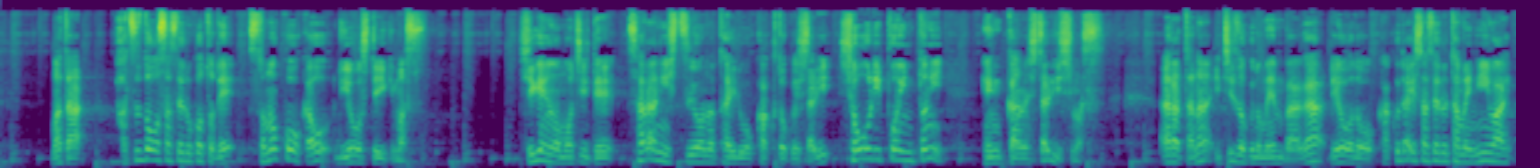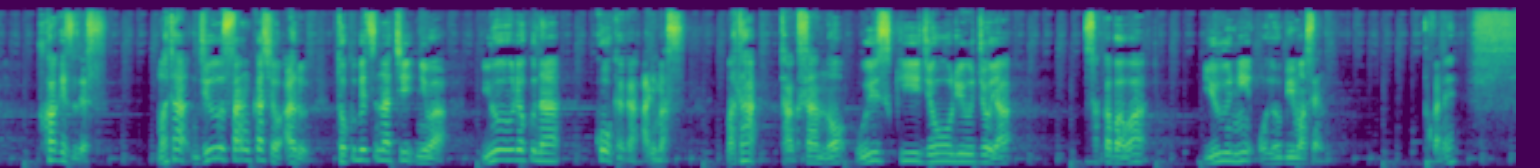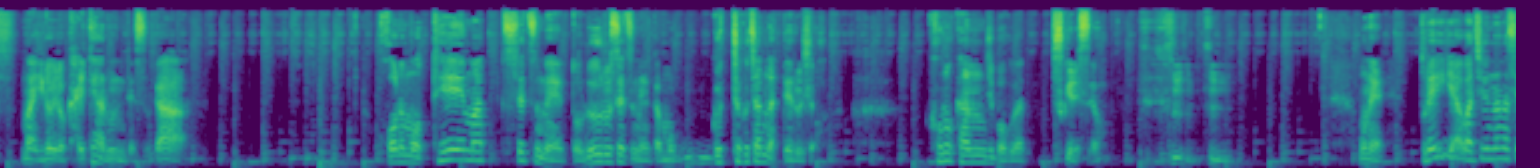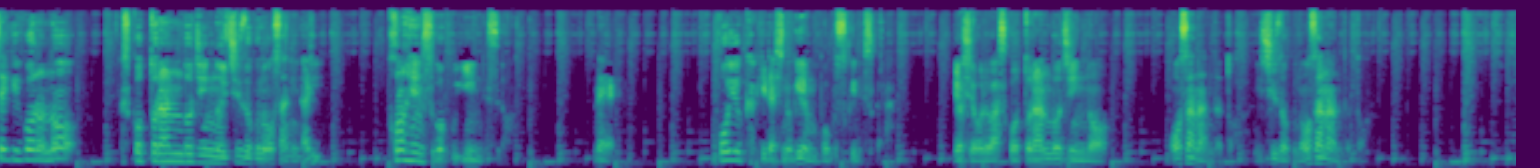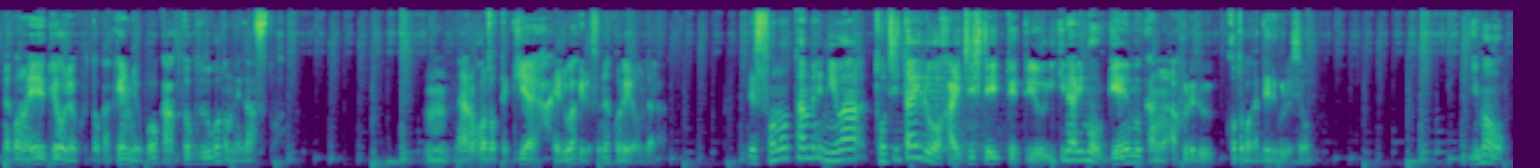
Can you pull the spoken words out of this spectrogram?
また発動させることでその効果を利用していきます。資源を用いてさらに必要なタイルを獲得したり、勝利ポイントに変換したりします。新たな一族のメンバーが領土を拡大させるためには不可欠です。また13箇所ある特別な地には有力な効果があります。また、たくさんのウイスキー蒸留所や酒場は言うに及びません。とかね。まあいろいろ書いてあるんですが、これもテーマ説明とルール説明がもうぐっちゃぐちゃになってるでしょ。この感じ僕は好きですよ。もうね、プレイヤーは17世紀頃のスコットランド人の一族の長になり、この辺すごくいいんですよ。ねこういう書き出しのゲーム僕好きですから。よし、俺はスコットランド人の長なんだと。一族の長なんだと。で、この影響力とか権力を獲得することを目指すと。うん、なるほどって気合入るわけですね、これ読んだら。で、そのためには土地タイルを配置していってっていう、いきなりもうゲーム感溢れる言葉が出てくるでしょ？今を、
